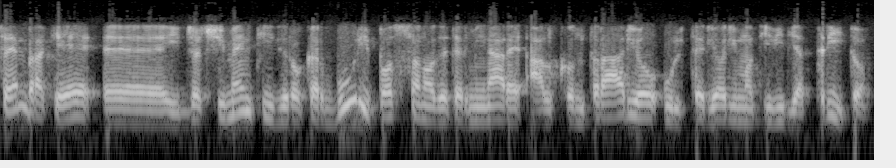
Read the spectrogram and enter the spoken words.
sembra che eh, i giacimenti di idrocarburi possano determinare al contrario ulteriori motivi di attrito.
